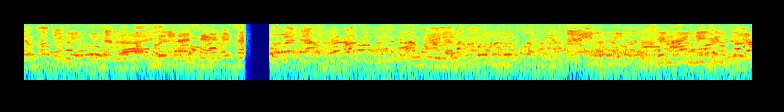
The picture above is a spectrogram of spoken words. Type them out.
มายังครับแต่เราต้องเปิดเช่นวันนี้เช่นจะ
